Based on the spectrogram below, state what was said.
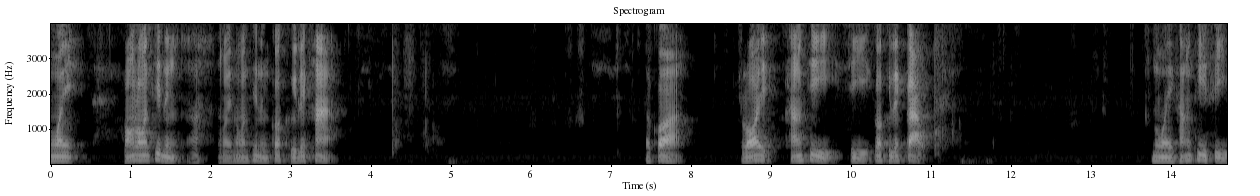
น่วย ของรางวัลที่หนึ่งอะหน่วยรางวัลที่หนึ่งก็คือเลขห้าแล้วก็ร้อยครั้งที่สี่ก็คือเลขเก้าหน่วยครั้งที่สี่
